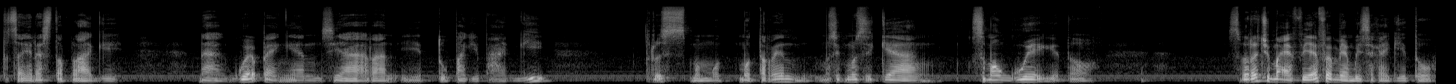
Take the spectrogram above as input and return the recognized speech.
Terus akhirnya stop lagi. Nah gue pengen siaran itu pagi-pagi Terus memuterin musik-musik yang semau gue gitu. Sebenarnya cuma FVFM yang bisa kayak gitu.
